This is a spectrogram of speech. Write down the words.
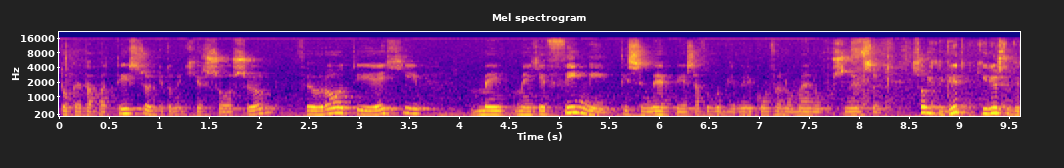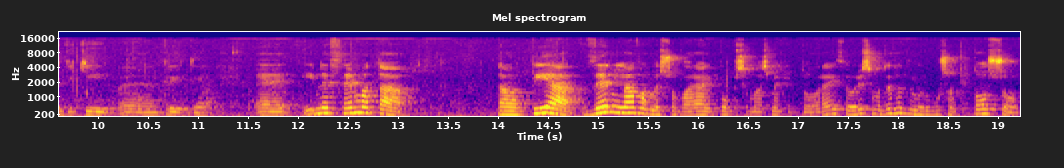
των καταπατήσεων και των εκχερσώσεων θεωρώ ότι έχει με, μεγεθύνει τις συνέπειες αυτών των πλημμυρικών φαινομένων που συνέβησαν σε όλη την Κρήτη και κυρίως στη Δυτική ε, Κρήτη. Ε, είναι θέματα τα οποία δεν λάβαμε σοβαρά υπόψη μας μέχρι τώρα ή θεωρήσαμε ότι δεν θα δημιουργούσαν τόσο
